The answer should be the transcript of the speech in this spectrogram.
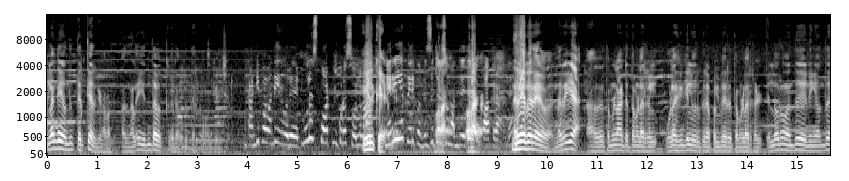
இலங்கை வந்து தெற்கே இருக்குது நமக்கு. அதனால இந்த இதை வந்து தெற்கு நோக்கி. கண்டிப்பா வந்து இது ஒரு டூரிஸ்ட் ஸ்பாட்னு கூட சொல்லலாம். இருக்கு. நிறைய பேர் இப்ப விசிட்டர்ஸும் வந்து. பாக்குறாங்க நிறைய பேர் நிறைய அதாவது தமிழ்நாட்டு தமிழர்கள் உலகெங்கிலும் இருக்கிற பல்வேறு தமிழர்கள் எல்லோரும் வந்து நீங்கள் வந்து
